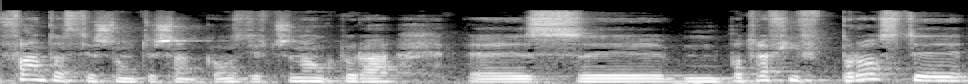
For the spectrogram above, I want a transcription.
fantastyczną tyszanką, z dziewczyną, która y, z, potrafi w prosty,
